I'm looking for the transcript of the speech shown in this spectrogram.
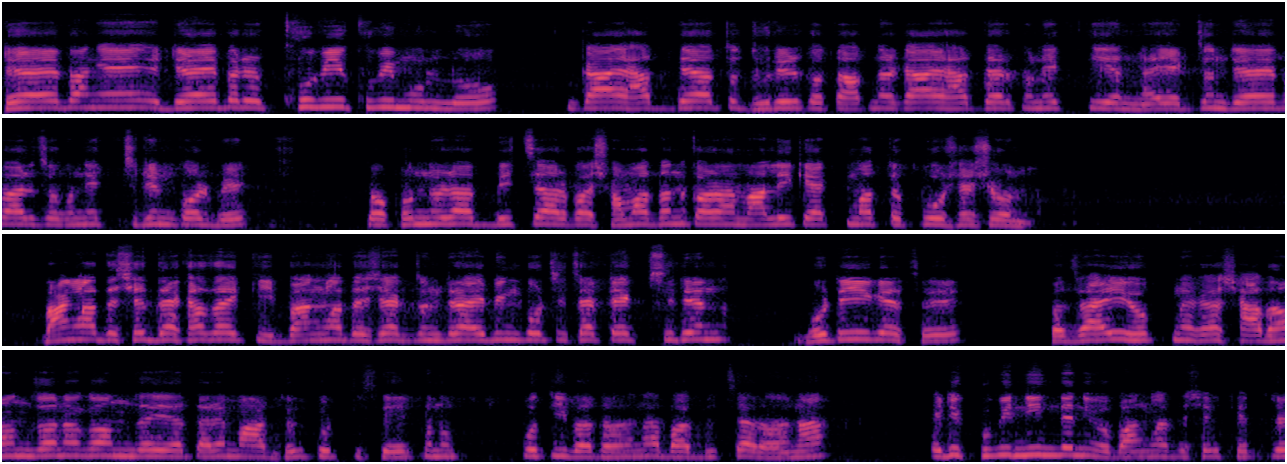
ড্রাইভাঙে ড্রাইভারের খুবই খুবই মূল্য গায়ে হাত দেওয়া তো দূরের কথা। আপনার গায়ে হাত দেওয়ার কোনো এখতিয়ার নাই। একজন ড্রাইভার যখন অ্যাক্সিডেন্ট করবে, তখন ওরা বিচার বা সমাধান করার মালিক একমাত্র প্রশাসন। বাংলাদেশে দেখা যায় কি, বাংলাদেশে একজন ড্রাইভিং করতেছে একটা অ্যাক্সিডেন্ট ঘটেই গেছে। বা যাই হোক না সাধারণ জনগণ যাইয়া তারা মারধর করতেছে, এর কোনো প্রতিবাদ হয় না বা বিচার হয় না। এটি খুবই নিন্দনীয় বাংলাদেশের ক্ষেত্রে,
